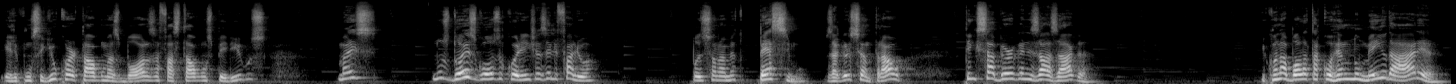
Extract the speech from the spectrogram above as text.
Ele conseguiu cortar algumas bolas, afastar alguns perigos. Mas nos dois gols do Corinthians ele falhou. Posicionamento péssimo. O zagueiro central tem que saber organizar a zaga. E quando a bola está correndo no meio da área,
